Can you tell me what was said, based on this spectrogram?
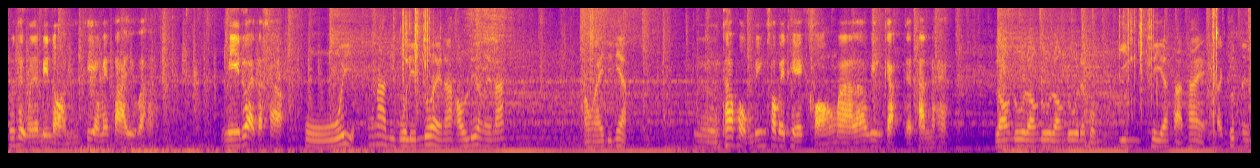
รู้สึกมันจะมีหนอนที่ยังไม่ตายอยู่ป่ะฮะมีด้วยตะขาบโอ้ยข้างหน้ามีโกลิมด้วยนะ เอาเรื่องเลยนะ เอาไงดีเนี่ย อืม ถ้าผมวิ่งเข้าไปเทคของมาแล้ววิ่งกลับจะทันไหมฮะ ลองดูลองดูลองดูเดี๋ยวผมยิงเคลียร์สัตว์ให้สักชุดหนึ่ง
